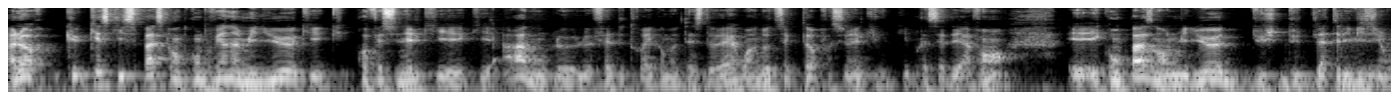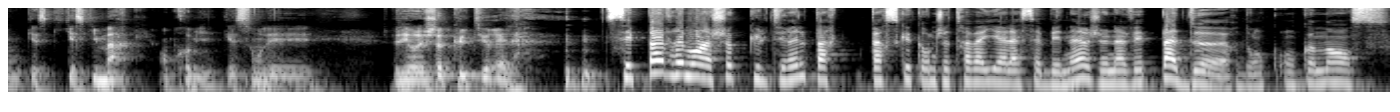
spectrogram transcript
Alors, que- qu'est-ce qui se passe quand on vient d'un milieu qui est, qui professionnel, qui est, qui est A, donc le, le fait de travailler comme hôtesse de l'air, ou un autre secteur professionnel qui, qui précédait avant, et, et qu'on passe dans le milieu du- du- de la télévision? Qu'est-ce qui, qu'est-ce qui marque en premier? Quels sont les, je veux dire, les chocs culturels C'est pas vraiment un choc culturel par- parce que quand je travaillais à la Sabena, je n'avais pas d'heure. Donc, on commence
